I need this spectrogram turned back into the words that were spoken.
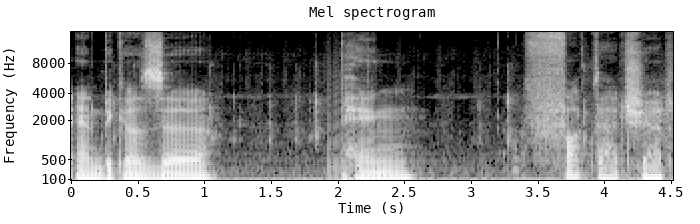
and because uh ping fuck that shit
